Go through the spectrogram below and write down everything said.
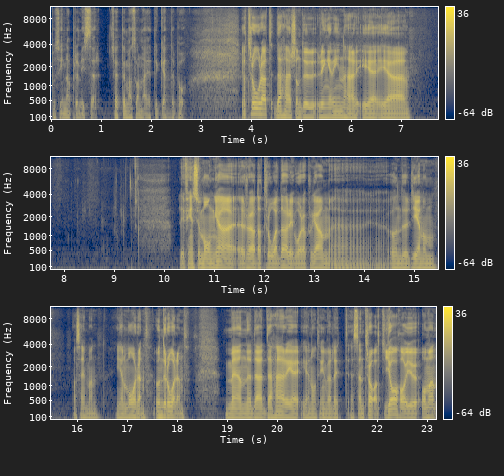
på sina premisser. Sätter man sådana etiketter på. Jag tror att det här som du ringer in här är, är Det finns ju många röda trådar i våra program eh, under, genom, vad säger man, genom åren, under åren. Men det, det här är, är någonting väldigt eh, centralt. Jag har ju, om man,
